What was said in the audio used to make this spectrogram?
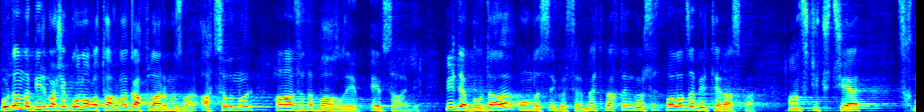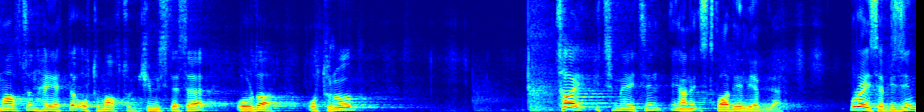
Buradan da birbaşa qonaq otağına qapılarımız var. Açılmır, hal-hazırda bağlayıb ev sahibi. Bir də burada, onu da sizə göstərim. Mətbəxdən görürsüz, balaca bir teras var. Hansı ki, küçəyə çıxmaq üçün, həyətdə oturmaq üçün kim istəsə, orada oturub çay içmək üçün, yəni istifadə eləyə bilər. Bura isə bizim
